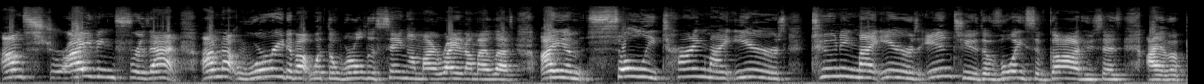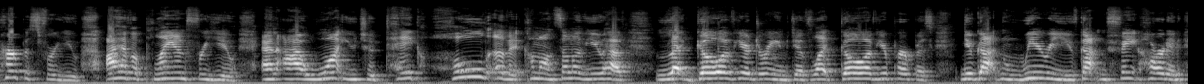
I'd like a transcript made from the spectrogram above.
I'm striving for that. I'm not worried about what the world is saying on my right and on my left. I am solely turning my ears, tuning my ears into the voice of God who says, I have a purpose for you. I have a plan for you. And I want you to take hold of it. Come on, some of you have let go of your dreams. You've let go of your purpose. You've gotten weary. You've gotten faint hearted.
